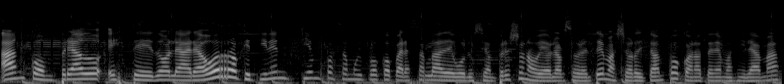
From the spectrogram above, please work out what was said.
han comprado este dólar ahorro, que tienen tiempo hasta muy poco para hacer la devolución. Pero yo no voy a hablar sobre el tema, Jordi tampoco, no tenemos ni la más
